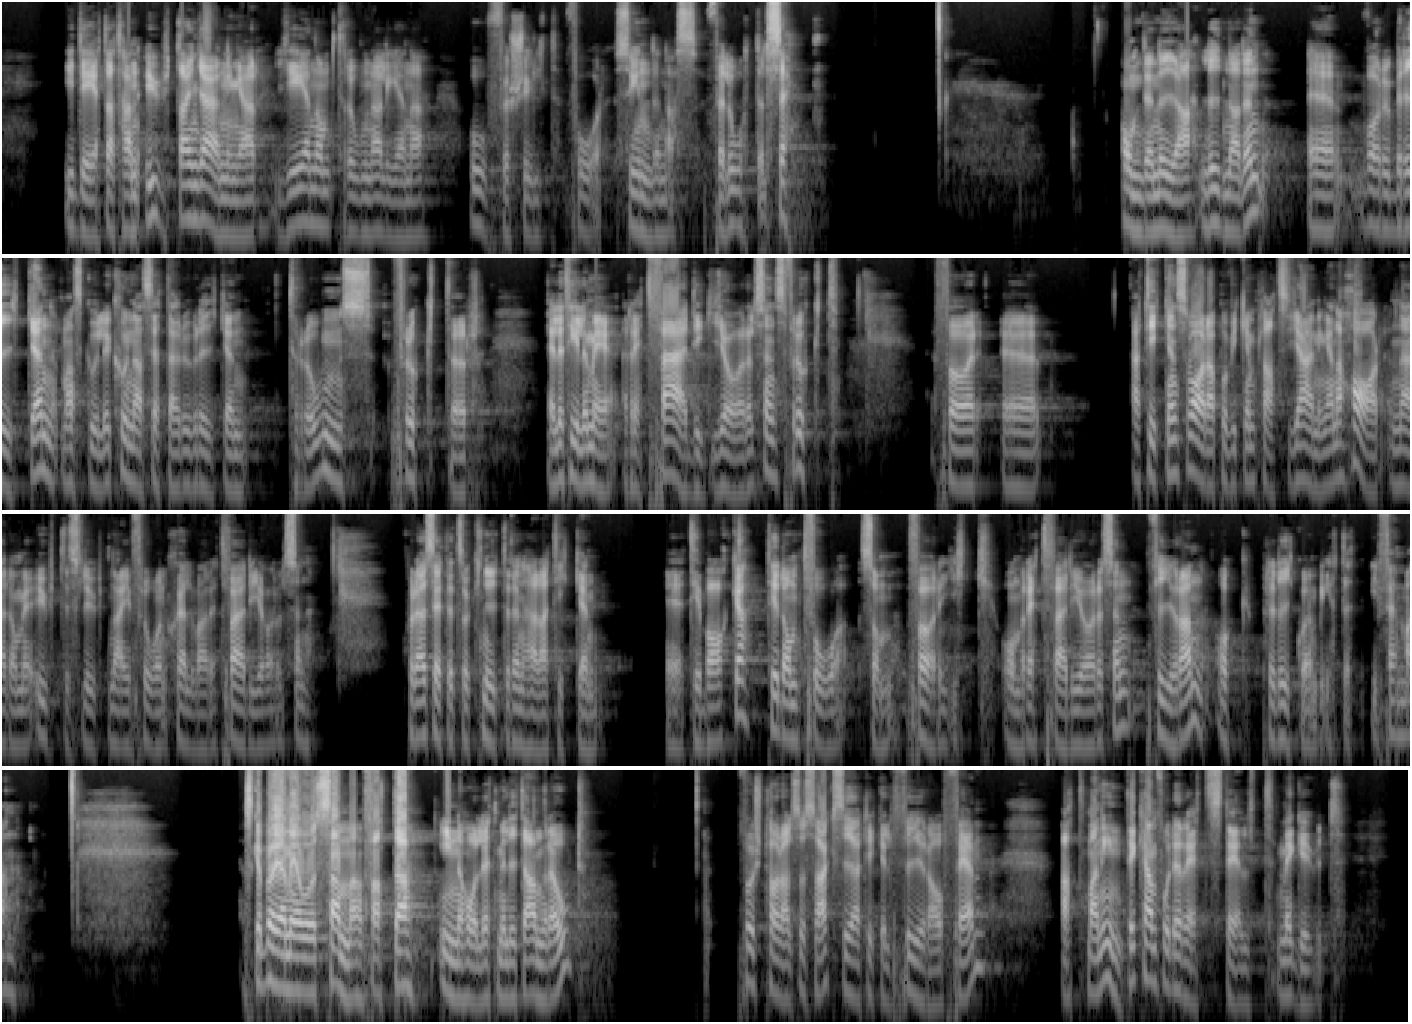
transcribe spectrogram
i det att han utan gärningar genom tron alena oförskyllt får syndernas förlåtelse. Om den nya lydnaden eh, var rubriken. Man skulle kunna sätta rubriken Trons frukter eller till och med rättfärdiggörelsens frukt. För eh, artikeln svarar på vilken plats gärningarna har när de är uteslutna ifrån själva rättfärdiggörelsen. På det här sättet så knyter den här artikeln eh, tillbaka till de två som föregick om rättfärdiggörelsen, fyran, och predikoämbetet i femman. Jag ska börja med att sammanfatta innehållet med lite andra ord. Först har alltså sagts i artikel 4 och 5 att man inte kan få det rätt ställt med Gud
